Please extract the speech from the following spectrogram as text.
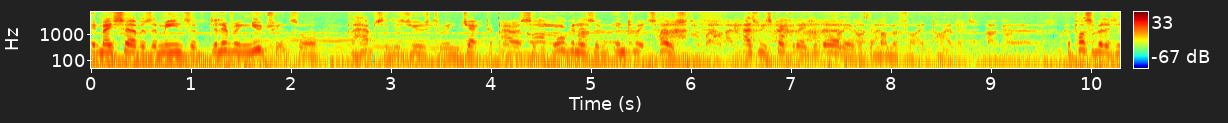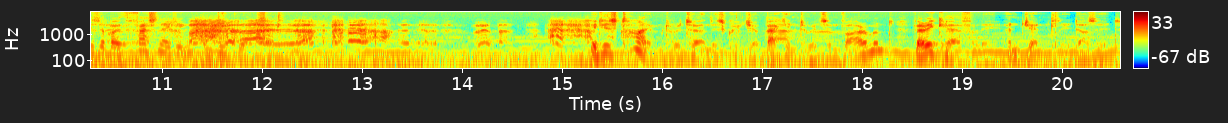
It may serve as a means of delivering nutrients or Perhaps it is used to inject a parasitic organism into its host, as we speculated earlier with the mummified pilot. The possibilities are both fascinating and deeply unsettling. It is time to return this creature back into its environment. Very carefully and gently does it.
